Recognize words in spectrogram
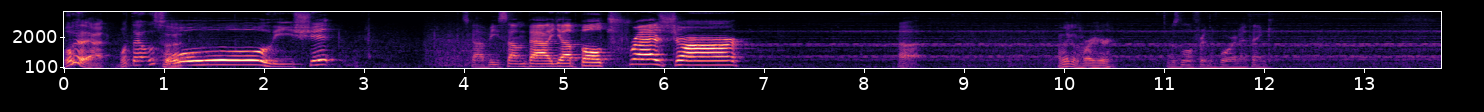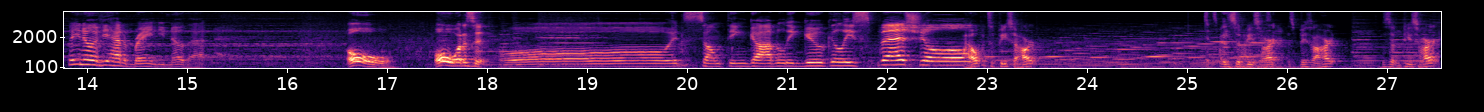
Look at that. What the hell is that? Holy shit. It's gotta be some valuable treasure. Uh, I think it's right here. it was a little further forward, I think. But you know, if you had a brain, you'd know that. Oh. Oh, what is it? Oh, it's something gobbledygookily special. I hope it's a piece of heart. It's, It's a piece of heart. It's a piece of heart. Is it a piece of heart?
